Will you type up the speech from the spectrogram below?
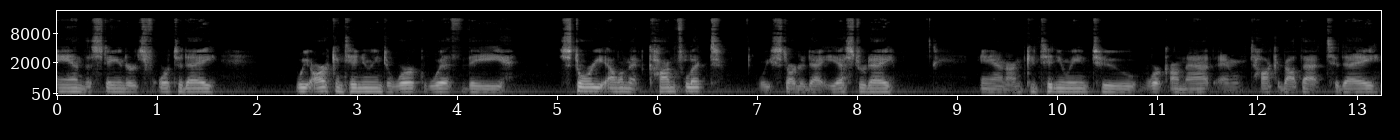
and the standards for today. We are continuing to work with the story element conflict we started that yesterday, and I'm continuing to work on that and talk about that today.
